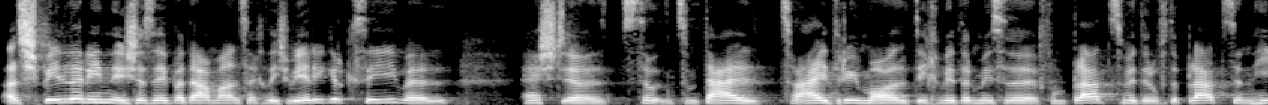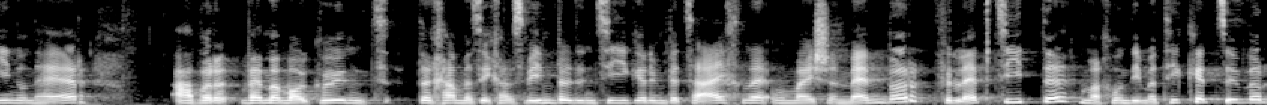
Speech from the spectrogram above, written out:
als Spielerin ist es eben damals ein bisschen schwieriger gewesen, weil hast du zum Teil zwei, dreimal dich wieder müssen vom Platz, wieder auf den Platz und hin und her. Aber wenn man mal gewinnt, dann kann man sich als Wimbledon-Siegerin bezeichnen und man ist ein Member für Lebzeiten. Man kommt immer Tickets über.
